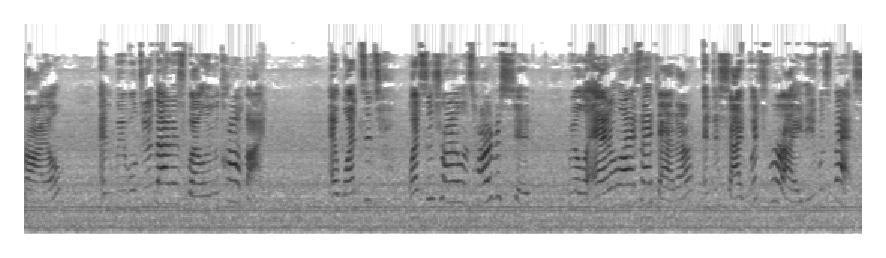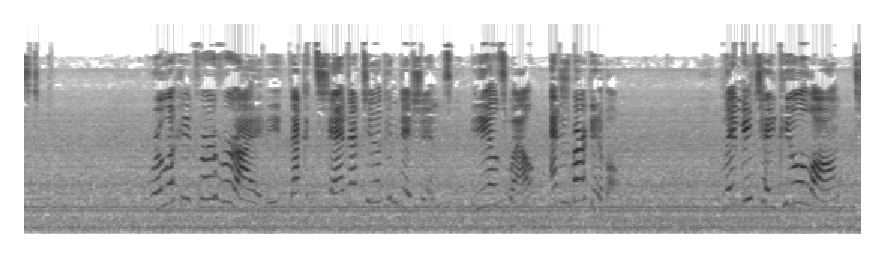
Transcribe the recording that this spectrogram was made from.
trial and we will do that as well in the combine. And once, it's, once the trial is harvested, we will analyze that data and decide which variety was best. We're looking for a variety that can stand up to the conditions, yields well, and is marketable. Let me take you along to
